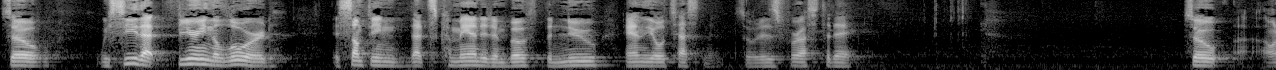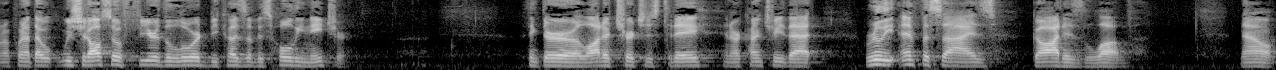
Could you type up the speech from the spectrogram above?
So we see that fearing the Lord is something that's commanded in both the New and the Old Testament. So it is for us today. So I want to point out that we should also fear the Lord because of his holy nature. I think there are a lot of churches today in our country that really emphasize God is love. Now,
